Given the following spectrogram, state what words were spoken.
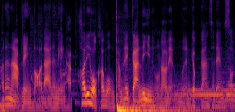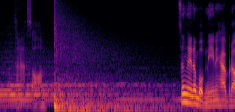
พัฒนาเพลงต่อได้นั่นเองครับข้อที่หกครับผมทำให้การได้ยินของเราเนี่ยเหมือนกับการแสดงสดขณะซ้อม ซึ่งในระบบนี้นะครับเรา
